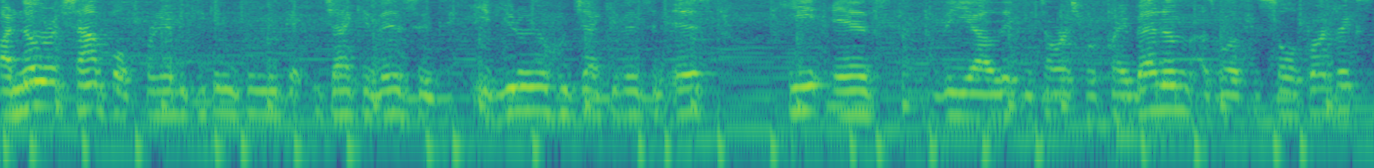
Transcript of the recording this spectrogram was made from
Another example, we're gonna be taking a look at Jacky Vincent. If you don't know who Jacky Vincent is, he is the uh, lead guitarist for Cry Venom as well as his solo projects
